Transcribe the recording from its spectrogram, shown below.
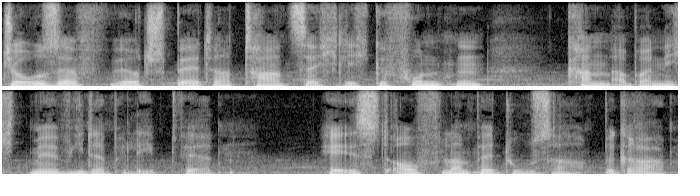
Joseph wird später tatsächlich gefunden, kann aber nicht mehr wiederbelebt werden. Er ist auf Lampedusa begraben.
